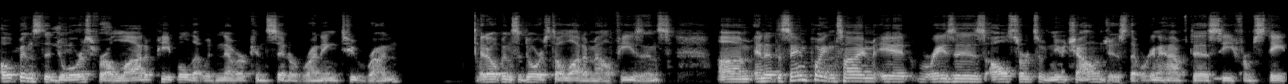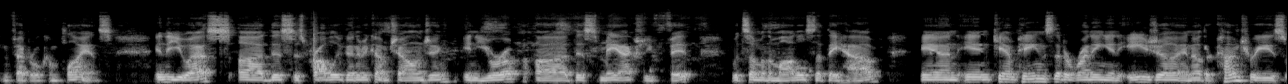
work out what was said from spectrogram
opens the doors for a lot of people that would never consider running to run. It opens the doors to a lot of malfeasance. Um, and at the same point in time, it raises all sorts of new challenges that we're going to have to see from state and federal compliance. In the US, uh, this is probably going to become challenging. In Europe, uh, this may actually fit with some of the models that they have. And in campaigns that are running in Asia and other countries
